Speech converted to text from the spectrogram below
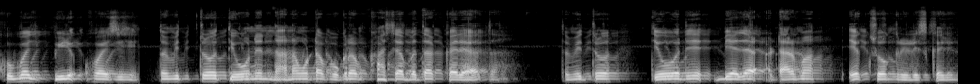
ખૂબ જ ભીડ હોય છે. તો મિત્રો, તેઓને નાના મોટા પ્રોગ્રામ ખાસા બધા કર્યા હતા. તો મિત્રો, તેઓને બે હજાર અઢારમાં એક સોંગ રિલીઝ કર્યું.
